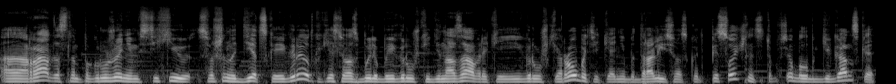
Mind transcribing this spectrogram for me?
э, радостным погружением в стихию совершенно детской игры, вот как если у вас были бы игрушки-динозаврики и игрушки-роботики, они бы дрались у вас в какой-то песочнице, только все было бы гигантское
